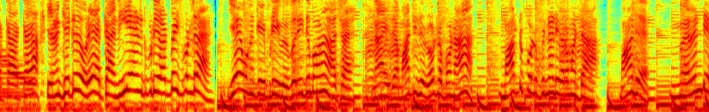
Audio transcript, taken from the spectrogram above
அக்கா அக்கா எனக்கு கேக்குறது ஒரே அக்கா. நீ எனக்கு இப்படி அட்வைஸ் பண்ற? ஏன் உனக்கு இப்படி விபரீதமான ஆசை? நான் இதை மாட்டிட்டு ரோட்ல போனா மாட்டு போட்டு பின்னாடி வர மாட்டா மாடு மிரண்டு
